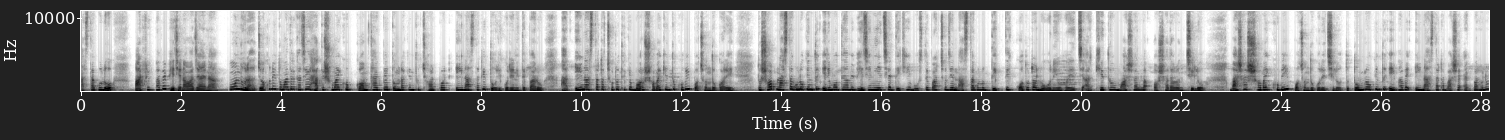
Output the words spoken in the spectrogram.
নাস্তাগুলো পারফেক্টভাবে ভেজে নেওয়া যায় না। বন্ধুরা, যখনই তোমাদের কাছে হাতে সময় খুব কম থাকবে, তোমরা কিন্তু ঝটপট এই নাস্তাটি তৈরি করে নিতে পারো। আর এই নাস্তাটা ছোট থেকে বড় সবাই কিন্তু খুবই পছন্দ করে। তো সব নাস্তাগুলো কিন্তু এরই মধ্যে আমি ভেজে নিয়েছি আর দেখেই বুঝতে পারছ যে নাস্তাগুলো দেখতে কতটা লোভনীয় হয়েছে। আর খেতেও মাসাল্লাহ অসাধারণ ছিল। বাসার সবাই খুবই পছন্দ করেছিল। তো তোমরাও কিন্তু এইভাবে এই নাস্তাটা বাসায় একবার হলেও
